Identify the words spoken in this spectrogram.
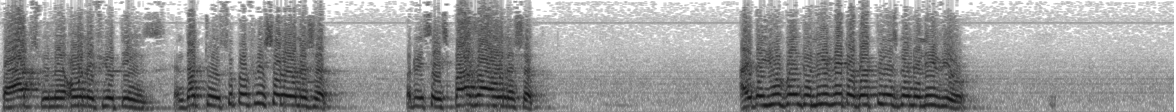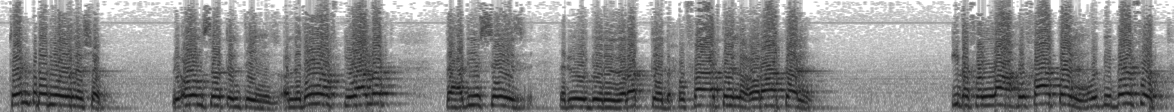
perhaps we may own a few things, and that too superficial ownership. What do we say, spaza ownership. Either you're going to leave it or that thing is going to leave you. Temporary ownership. We own certain things. On the day of Qiyamah, the hadith says that we will be resurrected, hufatan, uratan. If Allah, hufatan, will be barefoot.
